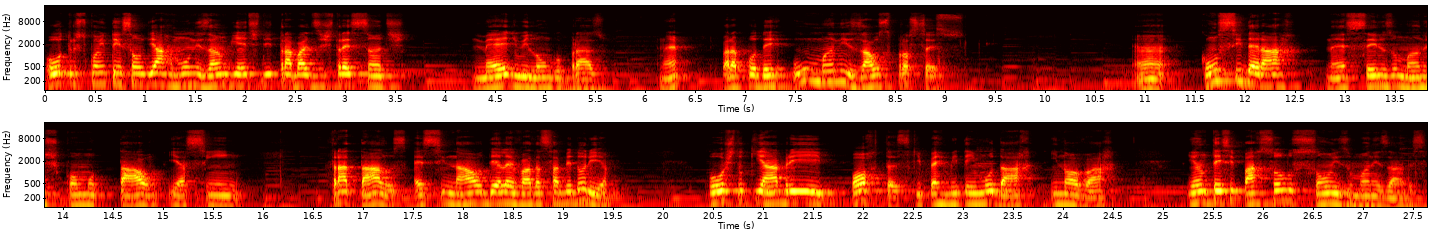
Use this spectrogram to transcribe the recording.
Outros com a intenção de harmonizar ambientes de trabalhos estressantes, médio e longo prazo, né? para poder humanizar os processos. Uh, considerar né, seres humanos como tal e assim tratá-los é sinal de elevada sabedoria, posto que abre portas que permitem mudar, inovar e antecipar soluções humanizadas.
